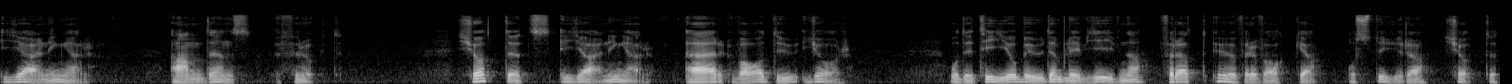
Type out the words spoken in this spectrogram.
gärningar, andens frukt. Köttets gärningar är vad du gör och de tio buden blev givna för att övervaka och styra köttet.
